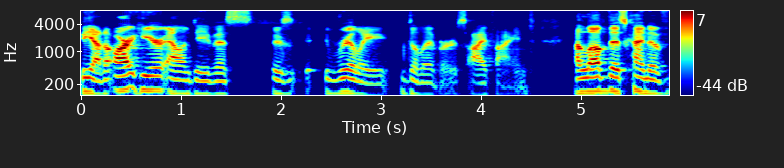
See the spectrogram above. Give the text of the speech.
But yeah, the art here, Alan Davis, is really delivers. I find. I love this kind of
